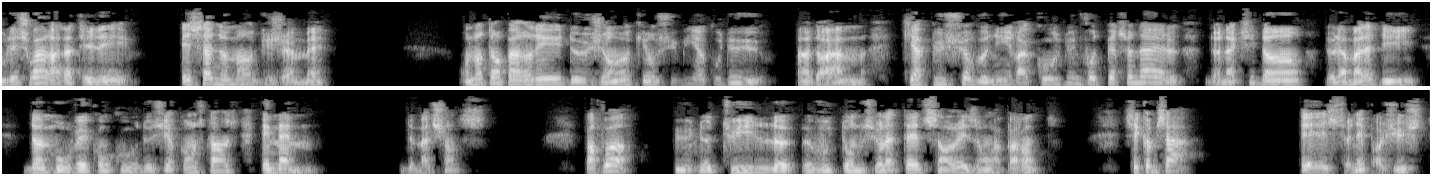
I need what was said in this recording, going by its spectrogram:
tous les soirs à la télé, et ça ne manque jamais. On entend parler de gens qui ont subi un coup dur, un drame qui a pu survenir à cause d'une faute personnelle, d'un accident, de la maladie, d'un mauvais concours de circonstances et même de malchance. Parfois, une tuile vous tombe sur la tête sans raison apparente. C'est comme ça. Et ce n'est pas juste.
